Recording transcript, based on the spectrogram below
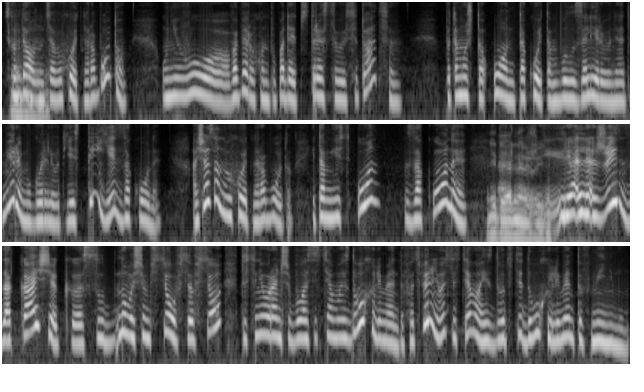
То есть, когда uh-huh. он у тебя выходит на работу, у него, во-первых, он попадает в стрессовую ситуацию, потому что он такой там был изолированный от мира, ему говорили, вот есть ты, есть законы. А сейчас он выходит на работу, и там есть он, законы. И реальная жизнь. И реальная жизнь, заказчик, э, суд, ну, в общем, все, все, все. То есть у него раньше была система из двух элементов, а теперь у него система из 22 элементов минимум,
